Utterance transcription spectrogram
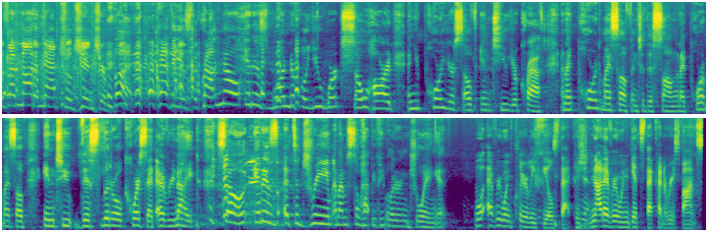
because I'm not a natural ginger, but heavy is the crown. No, it is wonderful. You work so hard and you pour yourself into your craft. And I poured myself into this song and I poured myself into this literal corset every night. So it is, it's a dream and I'm so happy people are enjoying it. Well, everyone clearly feels that because yeah. not everyone gets that kind of response.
